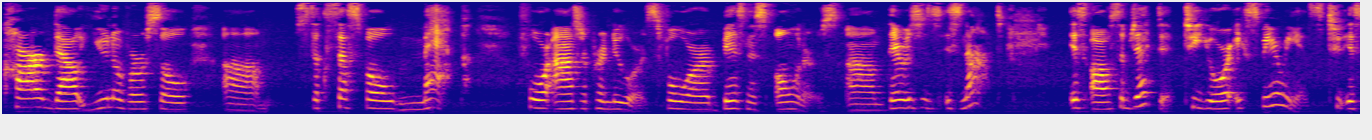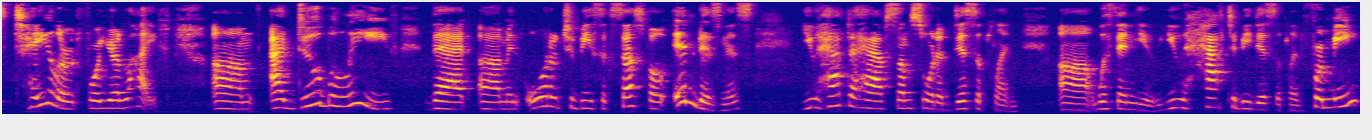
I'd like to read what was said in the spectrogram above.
carved out universal um, successful map for entrepreneurs, for business owners. Um, there is just, it's not. It's all subjective to your experience. To it's tailored for your life. Um, I do believe that um, in order to be successful in business, you have to have some sort of discipline uh, within you. You have to be disciplined. For me,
